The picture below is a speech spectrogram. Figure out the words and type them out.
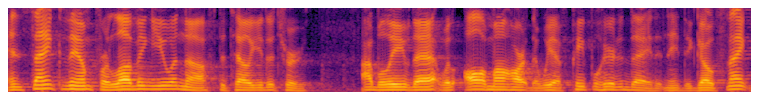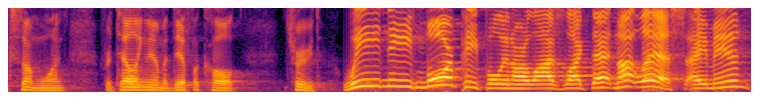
and thank them for loving you enough to tell you the truth. I believe that with all of my heart that we have people here today that need to go thank someone for telling them a difficult truth. We need more people in our lives like that, not less. Amen.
